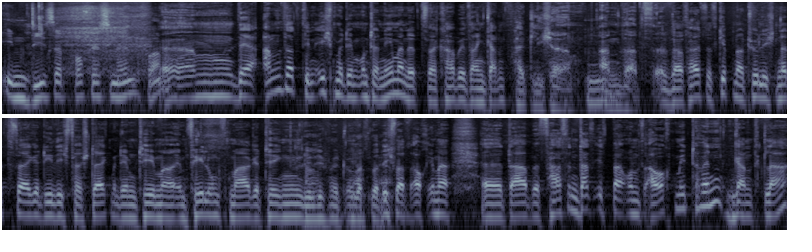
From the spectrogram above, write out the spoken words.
in dieser professionellen Form? Ähm, der Ansatz, den ich mit dem Unternehmernetzwerk habe, ist ein ganzheitlicher mhm. Ansatz. Das heißt, es gibt natürlich Netzwerke, die sich verstärkt mit dem Thema Empfehlungsmarketing, die sich mit ja, was weiß ich was auch immer äh, da befassen. Das ist bei uns auch mit drin, mhm. ganz klar.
